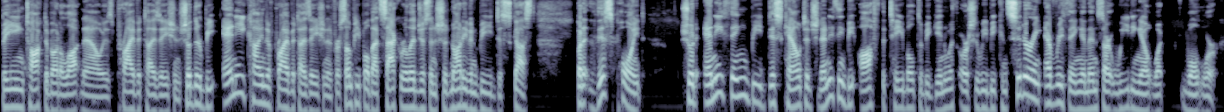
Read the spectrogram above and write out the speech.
being talked about a lot now is privatization. Should there be any kind of privatization? And for some people, that's sacrilegious and should not even be discussed. But at this point, should anything be discounted? Should anything be off the table to begin with? Or should we be considering everything and then start weeding out what won't work?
